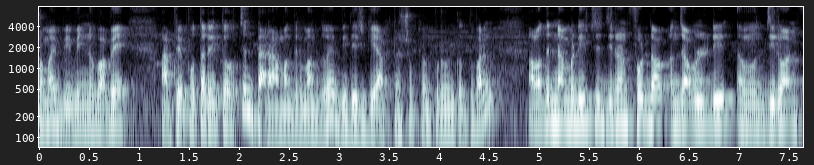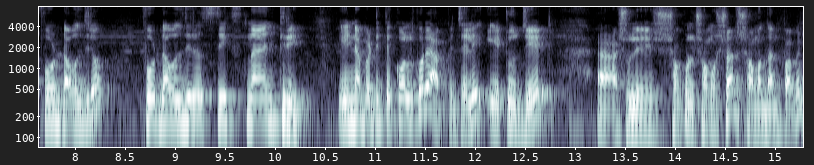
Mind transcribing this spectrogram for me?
সময় বিভিন্নভাবে আপনি প্রতারিত হচ্ছেন, তারা আমাদের মাধ্যমে বিদেশ গিয়ে আপনার স্বপ্ন পূরণ করতে পারেন। আমাদের নাম্বারটি হচ্ছে zero one four double zero one four double zero four double zero six nine three. এই নাম্বারটিতে কল করে আপনি চাইলে এ টু জেড আসলে সকল সমস্যার সমাধান পাবেন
